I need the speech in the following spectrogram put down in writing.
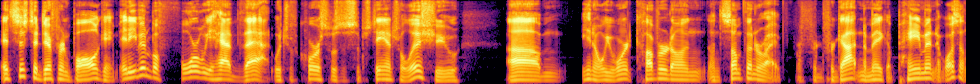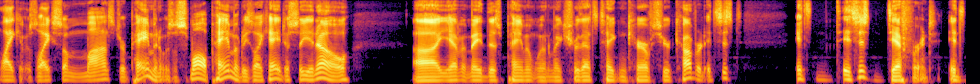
it's just a different ball game. And even before we had that, which of course was a substantial issue, um, you know, we weren't covered on on something, or I had forgotten to make a payment. It wasn't like it was like some monster payment. It was a small payment. But he's like, hey, just so you know, uh, you haven't made this payment. We want to make sure that's taken care of, so you're covered. It's just, it's it's just different. It's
